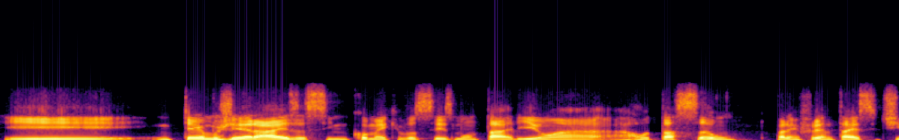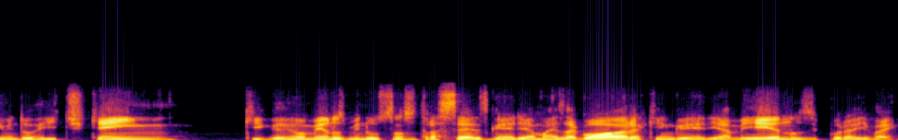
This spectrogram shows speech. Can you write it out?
e em termos gerais, assim, como é que vocês montariam a, a rotação para enfrentar esse time do Heat? Quem que ganhou menos minutos nas outras séries ganharia mais agora? Quem ganharia menos e por aí vai?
